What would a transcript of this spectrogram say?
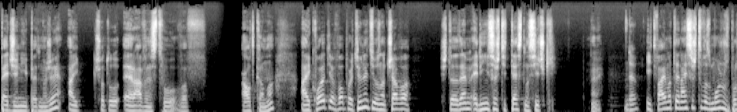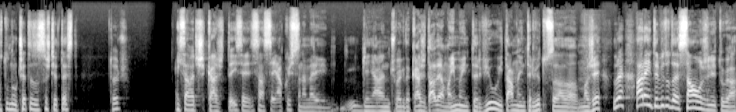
5 жени и 5 мъже, а и, защото е равенство в outcome а equality of opportunity означава ще дадем един и същи тест на всички. Да, И това имате най-съща възможност, просто научете за същия тест. точно. И сега вече ще кажете, и се- сега се някой ще се намери гениален човек да каже, да, да, ама има интервю и там на интервюто са мъже. Добре, аре интервюто да е само жени тогава.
